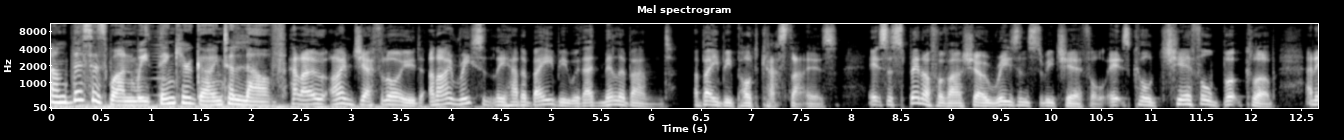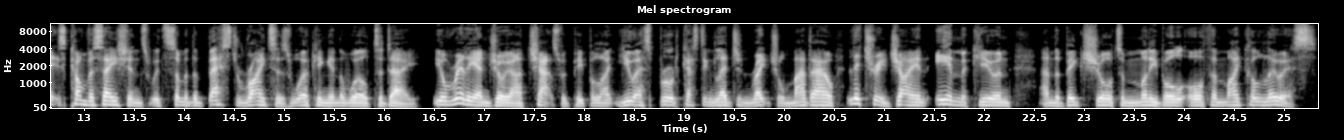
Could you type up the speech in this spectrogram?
And this is one we think you're going to love. Hello, I'm Geoff Lloyd, and I recently had a baby with Ed Miliband. A baby podcast, that is. It's a spin off of our show, Reasons to Be Cheerful. It's called Cheerful Book Club, and it's conversations with some of the best writers working in the world today. You'll really enjoy our chats with people like US broadcasting legend Rachel Maddow, literary giant Ian McEwan, and the big short and Moneyball author Michael Lewis.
